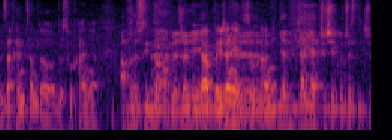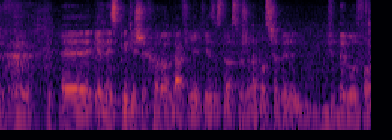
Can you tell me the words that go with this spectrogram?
zachęcam do, do słuchania. A przede wszystkim do obejrzenia, Do jak, obejrzenia i e, słuchania. Jak, jak, jak Krzysiek uczestniczy w e, jednej z piękniejszych choreografii, jakie została stworzona na potrzeby jednego utworu.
